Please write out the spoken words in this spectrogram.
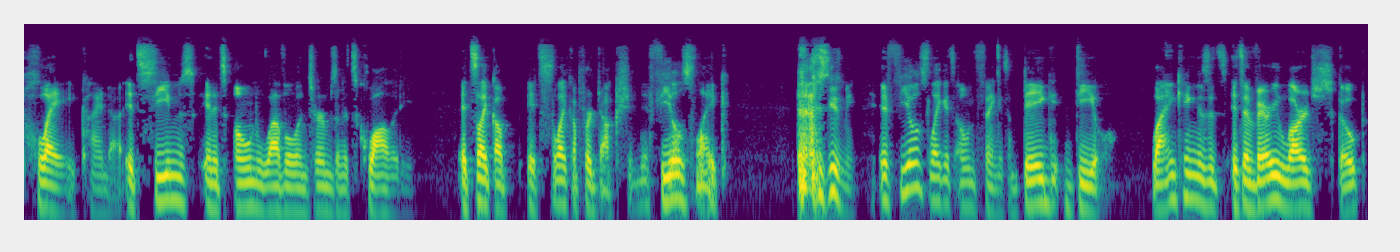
play, kind of. It seems in its own level in terms of its quality. It's like a, it's like a production. It feels like, excuse me, it feels like its own thing. It's a big deal. Lion King is it's it's a very large scope.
